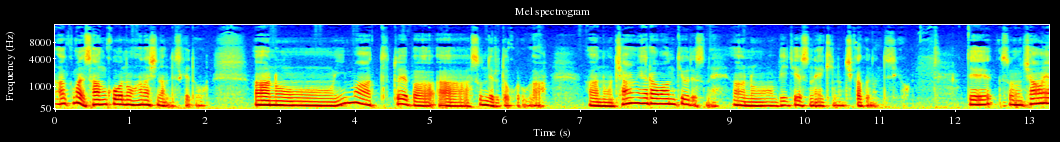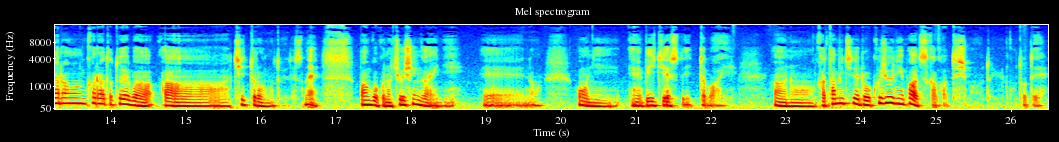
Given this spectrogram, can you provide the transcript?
ああくまで参考の話なんですけどあの今例えばあ住んでるところがあのチャンエラワンっていうですねあの BTS の駅の近くなんですよ。でそのチャンエラワンから例えばあチットロムというですねバンコクの中心街に、えー、の方に、えー、BTS で行った場合あの片道で62バーツかかってしまうということで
